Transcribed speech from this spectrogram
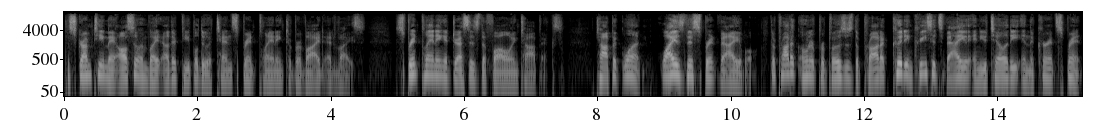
The Scrum team may also invite other people to attend sprint planning to provide advice. Sprint planning addresses the following topics. Topic 1 Why is this sprint valuable? The product owner proposes the product could increase its value and utility in the current sprint.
